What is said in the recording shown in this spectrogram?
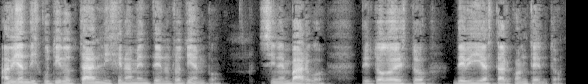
habían discutido tan ligeramente en otro tiempo. Sin embargo, de todo esto debía estar contento.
